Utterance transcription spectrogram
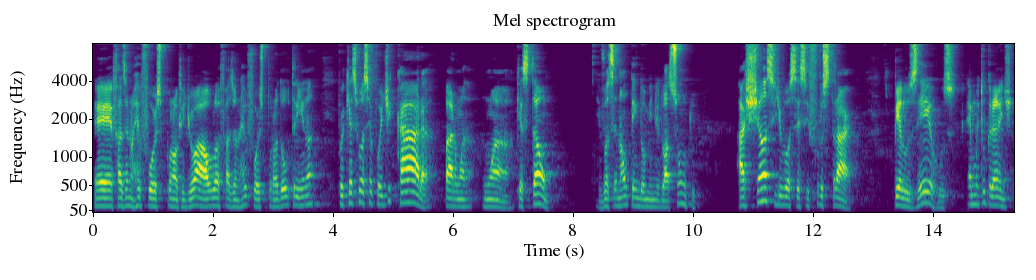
é, fazendo reforço por uma videoaula, fazendo reforço por uma doutrina, porque se você for de cara para uma, uma questão e você não tem domínio do assunto, a chance de você se frustrar pelos erros é muito grande.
